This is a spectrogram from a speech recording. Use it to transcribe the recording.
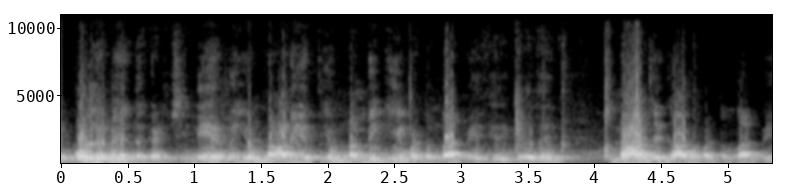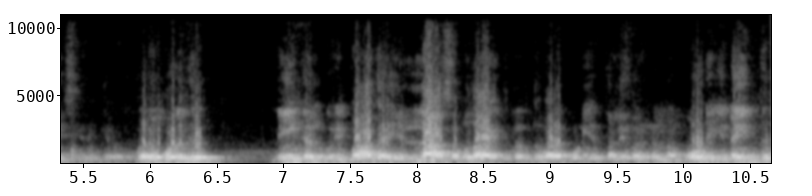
எப்பொழுதுமே இந்த கட்சி நேர்மையும் நாணயத்தையும் நம்பிக்கையும் மட்டும்தான் பேசியிருக்கிறது. நாட்டுக்காக மட்டும்தான் பேசியிருக்கிறது. வரும் பொழுது நீங்கள் குறிப்பாக எல்லா சமுதாயத்திலிருந்து வரக்கூடிய தலைவர்கள் நம்மோடு இணைந்து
